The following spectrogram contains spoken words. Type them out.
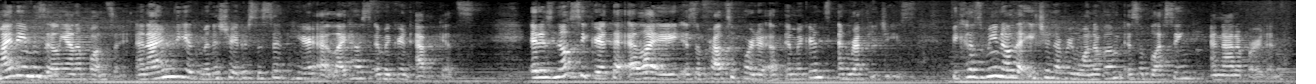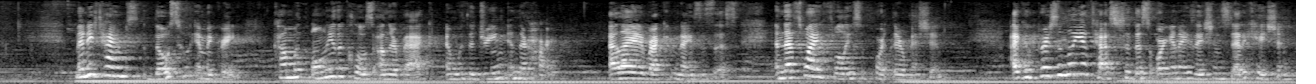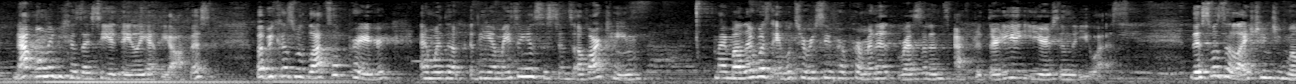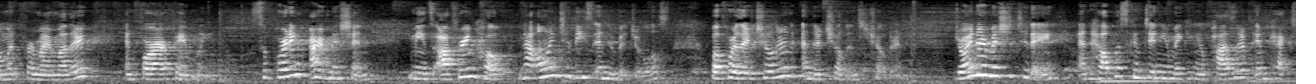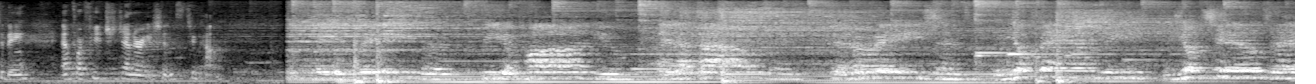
My name is Eliana Ponce, and I'm the Administrative Assistant here at Lighthouse Immigrant Advocates. It is no secret that LIA is a proud supporter of immigrants and refugees, because we know that each and every one of them is a blessing and not a burden. Many times, those who immigrate come with only the clothes on their back and with a dream in their heart. LIA recognizes this, and that's why I fully support their mission. I can personally attest to this organization's dedication, not only because I see it daily at the office, but because with lots of prayer and with the, amazing assistance of our team, my mother was able to receive her permanent residence after 38 years in the US. This was a life-changing moment for my mother and for our family. Supporting our mission means offering hope not only to these individuals, but for their children and their children's children. Join our mission today and help us continue making a positive impact today and for future generations to come. be upon you your children.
